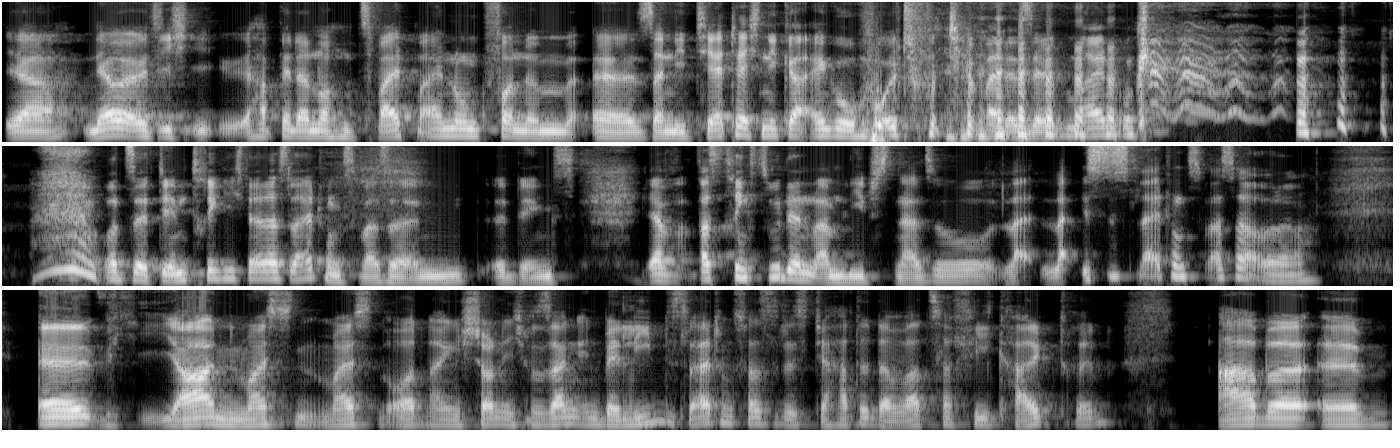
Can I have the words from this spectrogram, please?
Ja, ja ich, ich habe mir dann noch eine Zweitmeinung von einem äh, Sanitärtechniker eingeholt und der war derselben Meinung. Und seitdem trinke ich da das Leitungswasser in äh, Dings. Ja, was trinkst du denn am liebsten? Also ist es Leitungswasser oder? Äh, ja, in den meisten, meisten Orten eigentlich schon. Ich muss sagen, in Berlin das Leitungswasser, das ich da hatte, da war zwar viel Kalk drin, aber ähm,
